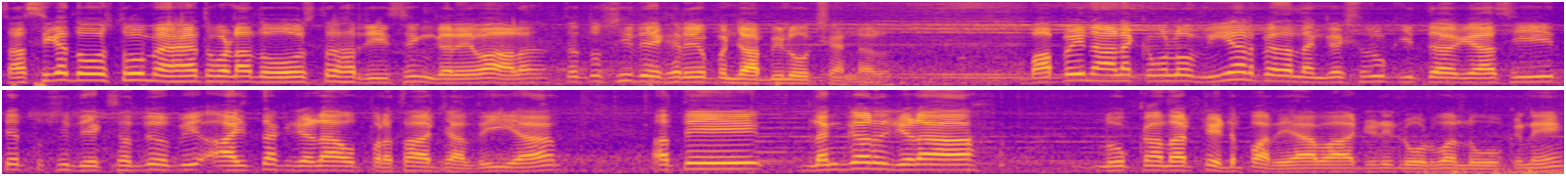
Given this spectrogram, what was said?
ਸਤਿ ਸ਼੍ਰੀ ਅਕਾਲ ਦੋਸਤੋ, ਮੈਂ ਹਾਂ ਤੁਹਾਡਾ ਦੋਸਤ ਹਰਜੀਤ ਸਿੰਘ ਗਰੇਵਾਲ ਤੇ ਤੁਸੀਂ ਦੇਖ ਰਹੇ ਹੋ ਪੰਜਾਬੀ ਲੋਕ ਚੈਨਲ। ਬਾਬੇ ਨਾਨਕ ਵੱਲੋਂ 20 ਰੁਪਏ ਦਾ ਲੰਗਰ ਸ਼ੁਰੂ ਕੀਤਾ ਗਿਆ ਸੀ ਤੇ ਤੁਸੀਂ ਦੇਖ ਸਕਦੇ ਹੋ ਵੀ ਅੱਜ ਤੱਕ ਜਿਹੜਾ ਉਹ ਪ੍ਰਥਾ ਚੱਲ ਰਹੀ ਆ ਅਤੇ ਲੰਗਰ ਜਿਹੜਾ ਲੋਕਾਂ ਦਾ ਢਿੱਡ ਭਰ ਰਿਹਾ ਵਾ, ਜਿਹੜੇ ਲੋੜਵੰਦ ਲੋਕ ਨੇ।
